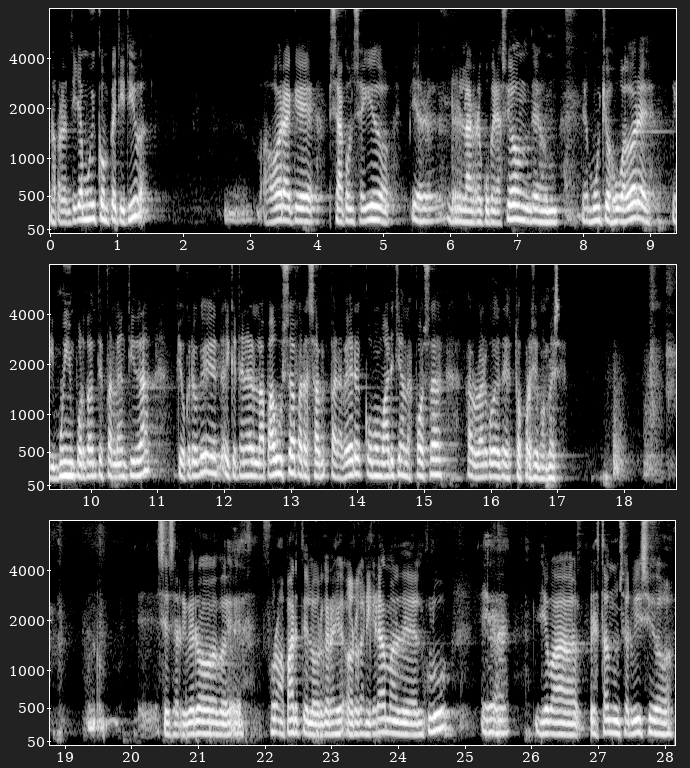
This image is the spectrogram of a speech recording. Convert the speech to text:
una plantilla muy competitiva. Ahora que se ha conseguido la recuperación de, de muchos jugadores y muy importantes para la entidad, yo creo que hay que tener la pausa para, para ver cómo marchan las cosas a lo largo de estos próximos meses. César Rivero eh, forma parte del orga- organigrama del club, eh, lleva prestando un servicio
